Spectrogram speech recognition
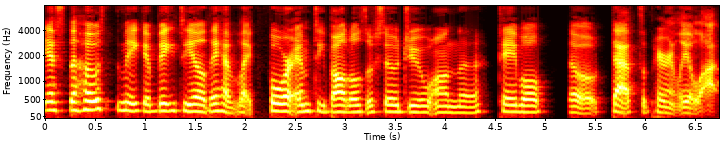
Yes, the hosts make a big deal. They have like four empty bottles of soju on the table. So that's apparently a lot.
